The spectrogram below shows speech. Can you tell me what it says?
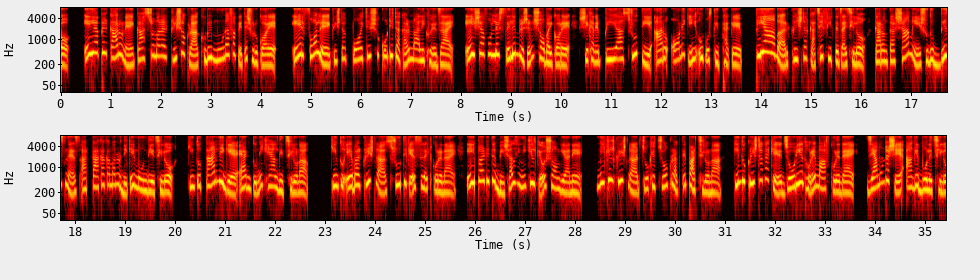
এই অ্যাপের কারণে কাস্টমার আর কৃষকরা খুবই মুনাফা পেতে শুরু করে। এর ফলে কৃষ্ণা পঁয়ত্রিশশো কোটি টাকার মালিক হয়ে যায়। এই সাফল্যের সেলিব্রেশন সবাই করে, সেখানে প্রিয়া, শ্রুতি আরও অনেকেই উপস্থিত থাকে। প্রিয়া আবার কৃষ্ণার কাছে ফিরতে চাইছিল, কারণ তার স্বামী শুধু বিজনেস আর টাকা কামানোর দিকেই মন দিয়েছিল। কিন্তু তার দিকে একদমই খেয়াল দিচ্ছিল না। কিন্তু এবার কৃষ্ণা শ্রুতিকে সিলেক্ট করে নেয়। এই পার্টিতে বিশাল নিখিলকেও সঙ্গে আনে। নিখিল কৃষ্ণার চোখে চোখ রাখতে পারছিল না। কিন্তু কৃষ্ণা তাকে জড়িয়ে ধরে মাফ করে দেয়, যেমনটা সে আগে বলেছিল।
